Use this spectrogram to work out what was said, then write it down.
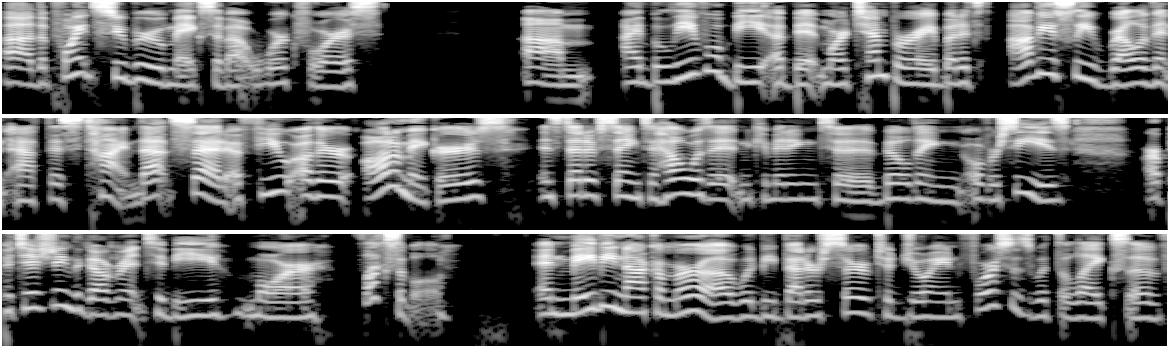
Uh, the point Subaru makes about workforce um, I believe will be a bit more temporary, but it's obviously relevant at this time. That said, a few other automakers, instead of saying to hell with it and committing to building overseas, are petitioning the government to be more flexible. And maybe Nakamura would be better served to join forces with the likes of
